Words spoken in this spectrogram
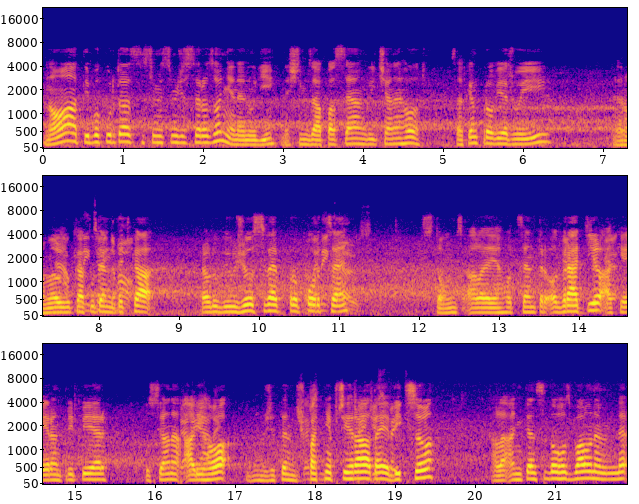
No a Thibaut Courtois si myslím, že se rozhodně nenudí v dnešním zápase. Angličané ho celkem prověřují. Romelu Lukaku ten teďka opravdu využil své proporce. Stones ale jeho centr odvrátil a Kieran Trippier posílá na Aliho, že ten špatně přihrál, tady je Witzel, ale ani ten se dlouho s balonem ne,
